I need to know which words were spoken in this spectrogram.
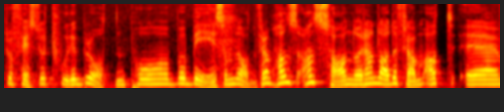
professor Tore Bråten på, på BI som la det fram. Han, han, sa når han la det fram at, eh,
